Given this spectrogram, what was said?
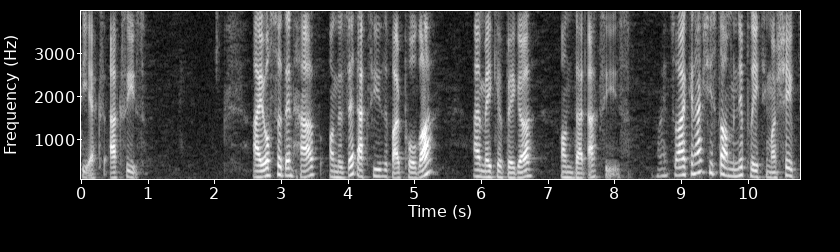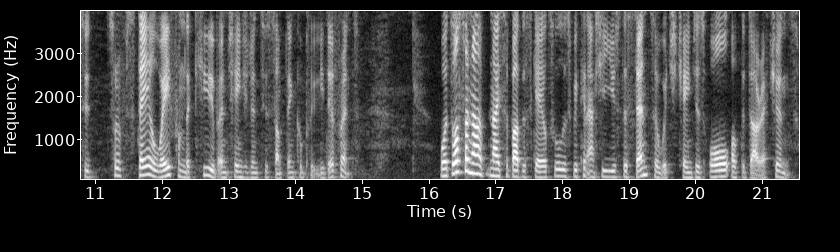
the x-axis. I also then have on the z-axis, if I pull that, I make it bigger on that axis. Right? So I can actually start manipulating my shape to sort of stay away from the cube and change it into something completely different. What's also nice about the scale tool is we can actually use the center which changes all of the directions.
